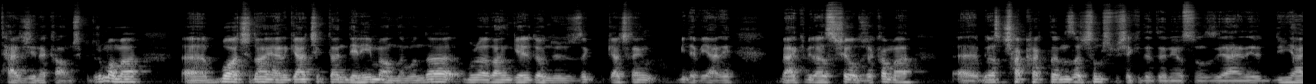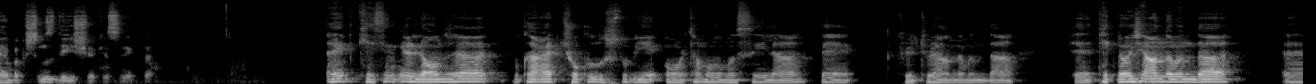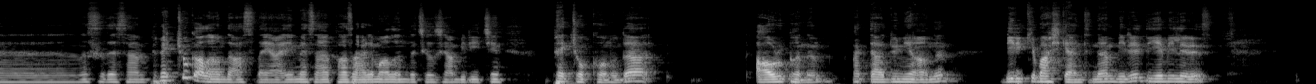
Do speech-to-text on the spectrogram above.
tercihine kalmış bir durum ama e, bu açıdan yani gerçekten deneyim anlamında buradan geri döndüğünüzde gerçekten bir nevi yani belki biraz şey olacak ama e, biraz çakraklarınız açılmış bir şekilde dönüyorsunuz. Yani dünyaya bakışınız değişiyor kesinlikle. Evet kesinlikle Londra bu kadar çok uluslu bir ortam olmasıyla ve kültür anlamında, e, teknoloji anlamında e, nasıl desem pek çok alanda aslında yani mesela pazarlama alanında çalışan biri için pek çok konuda Avrupa'nın hatta dünyanın bir iki başkentinden biri diyebiliriz.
